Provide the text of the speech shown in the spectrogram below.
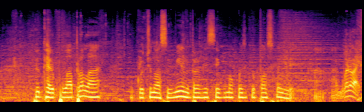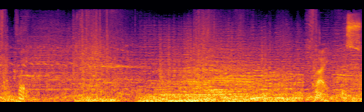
eu quero pular pra lá. Vou continuar subindo pra ver se tem alguma coisa que eu posso fazer. Ah, agora vai. Foi. Vai. Isso.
